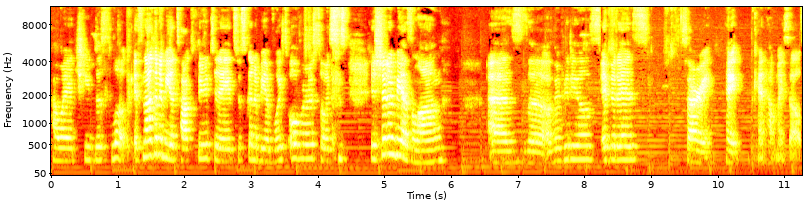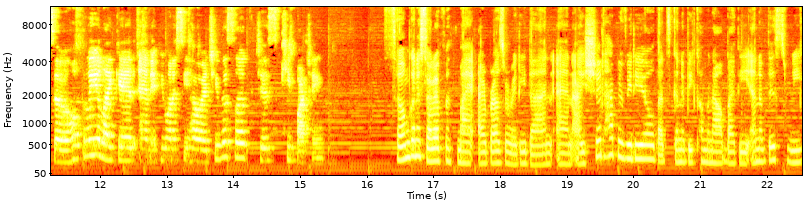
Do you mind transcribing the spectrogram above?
how I achieved this look. It's not going to be a talk through today, it's just going to be a voiceover, so it's, it shouldn't be as long as the other videos. If it is, sorry, hey, can't help myself. So hopefully you like it, and if you want to see how I achieve this look, just keep watching. So I'm going to start off with my eyebrows already done and I should have a video that's going to be coming out by the end of this week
